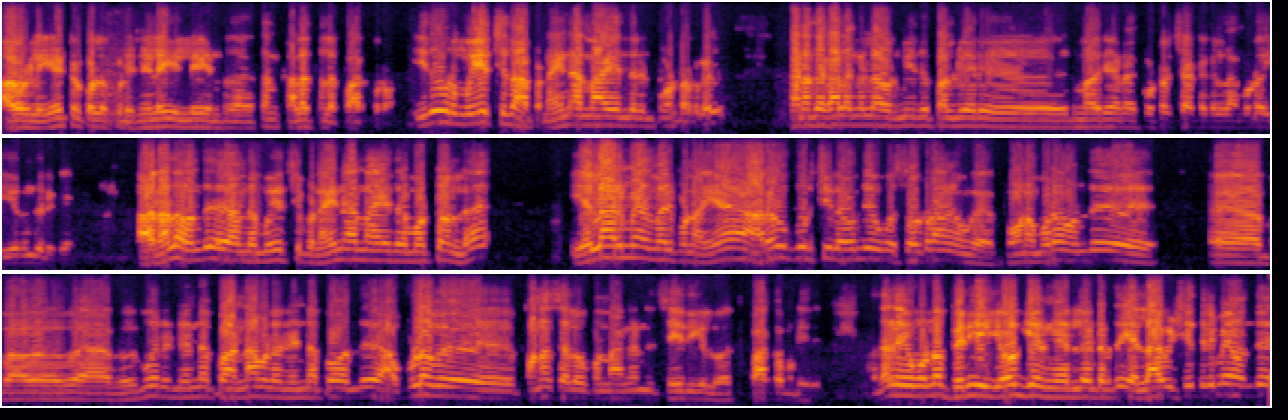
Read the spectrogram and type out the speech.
அவர்களை ஏற்றுக்கொள்ளக்கூடிய நிலை இல்லை என்பதாகத்தான் களத்துல பார்க்கிறோம். இது ஒரு முயற்சி தான். அப்ப நயனார் நாகேந்திரன் போன்றவர்கள் கடந்த காலங்களில் அவர் மீது பல்வேறு இது மாதிரியான குற்றச்சாட்டுகள்லாம் கூட இருந்திருக்கு. அதனால வந்து அந்த முயற்சி இப்ப நயனார் நாகேந்திரன் மட்டும் இல்ல எல்லாருமே அது மாதிரி பண்ணாங்க. ஏன் அரவக்குறிச்சியில வந்து இவங்க சொல்றாங்க இவங்க? போன முறை வந்து இவரு நின்னப்ப அண்ணாமலை நின்னப்ப வந்து அவ்வளவு பணம் செலவு பண்ணாங்கன்னு செய்திகள் வந்து பார்க்க முடியுது. அதனால இவங்க ஒன்றும் பெரிய யோகியங்க இல்லைன்றது எல்லா விஷயத்திலுமே வந்து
